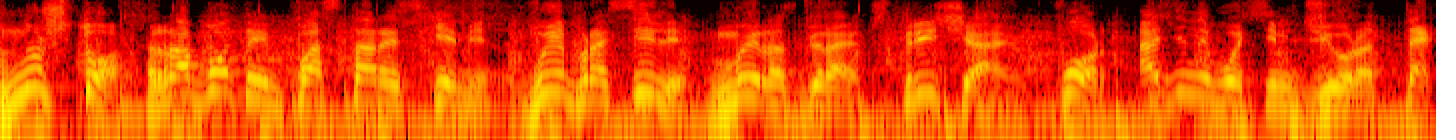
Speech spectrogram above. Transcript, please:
Ну что, работаем по старой схеме. Вы просили, мы разбираем. Встречаем Ford 1.8 Duratec.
